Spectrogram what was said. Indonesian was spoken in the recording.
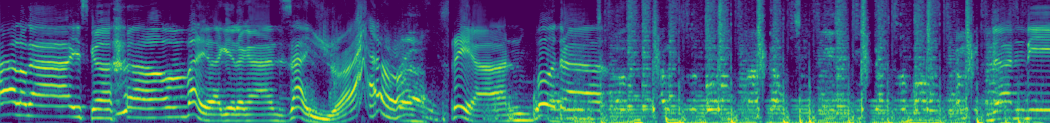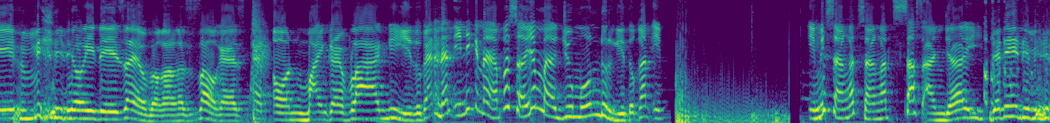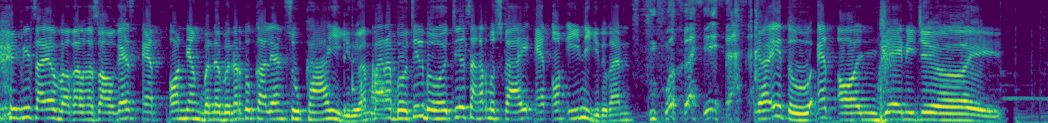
Halo guys, kembali lagi dengan saya Rian Putra. Dan di video ini saya bakal nge-showcase add-on Minecraft lagi gitu kan? Dan ini kenapa saya maju mundur gitu kan? Ini ini sangat-sangat sas anjay. Jadi di video ini saya bakal nge-showcase add-on yang bener-bener tuh kalian sukai gitu kan. Para bocil-bocil sangat menyukai add-on ini gitu kan. Yaitu add-on Jenny cuy.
